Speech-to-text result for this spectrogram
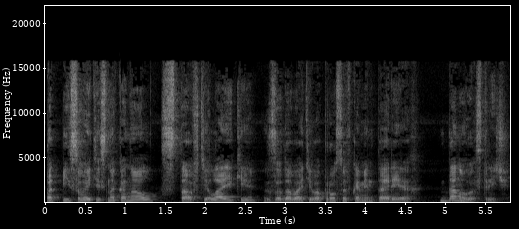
Подписывайтесь на канал, ставьте лайки, задавайте вопросы в комментариях. До новых встреч!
